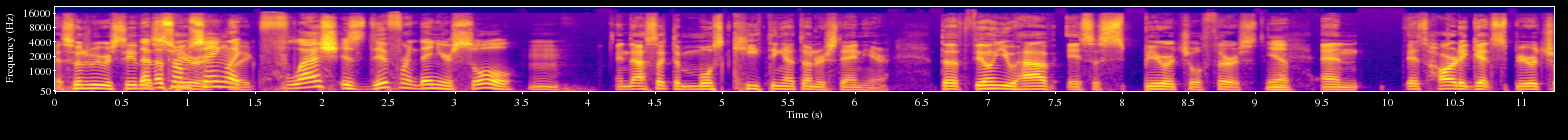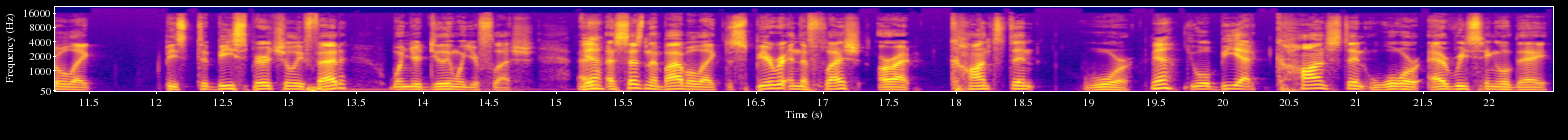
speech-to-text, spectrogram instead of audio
As soon as we receive That, that's what I'm saying. Like, flesh is different than your soul. and that's like the most key thing you have to understand here. The feeling you have is a spiritual thirst. Yeah. and it's hard to get spiritual like be, to be spiritually fed when you're dealing with your flesh Yeah. it says in the bible like the spirit and the flesh are at constant war Yeah. you will be at constant war every single day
